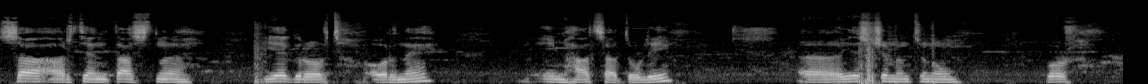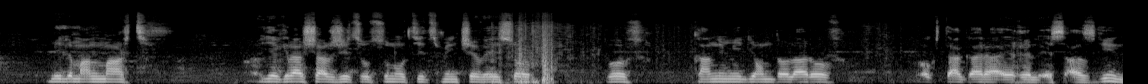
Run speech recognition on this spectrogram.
Սա արդեն 13-րդ օրն է իմ հացադուլի։ Ես չեմ ընդունում, որ մի նման մարդ երկրաշարժից 88-ից մինչև այսօր, որ քանի միլիոն դոլարով օգտակար ա եղել այս ազգին,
